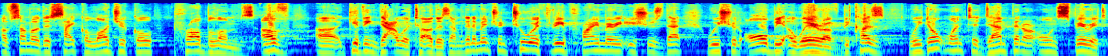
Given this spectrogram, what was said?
of some of the psychological problems of uh, giving da'wah to others. I'm going to mention two or three primary issues that we should all be aware of because we don't want to dampen our own spirit.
